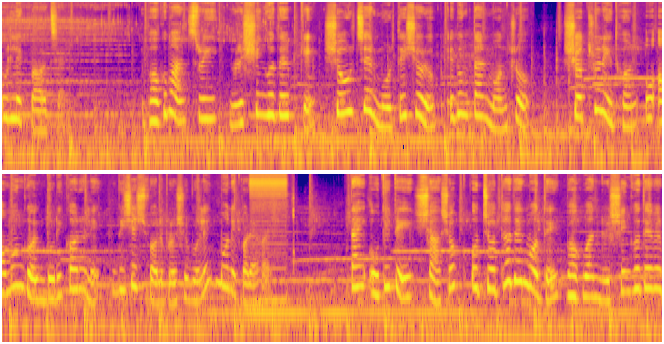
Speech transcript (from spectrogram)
উল্লেখ পাওয়া যায়। ভগবান শ্রী নৃসিংহদেবকে শৌর্যের মূর্তিস্বরূপ এবং তার মন্ত্র, শত্রু নিধন ও অমঙ্গল দূরীকরণে বিশেষ ফলপ্রসূ বলে মনে করা হয়। তাই অতীতে শাসক ও যোদ্ধাদের মধ্যে ভগবান নৃসিংহদেবের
